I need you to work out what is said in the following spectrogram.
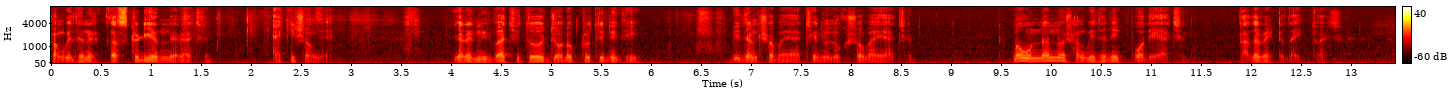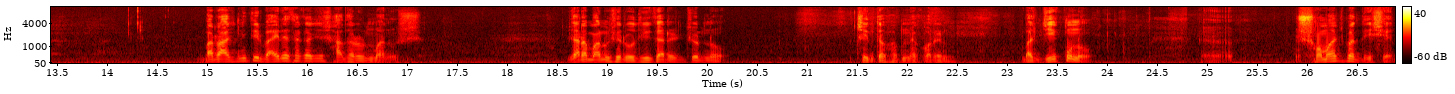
সংবিধানের কাস্টোডিয়ানদের আছে, একই সঙ্গে যারা নির্বাচিত জনপ্রতিনিধি বিধানসভায় আছেন, লোকসভায় আছেন, বা অন্যান্য সাংবিধানিক পদে আছেন, তাদেরও একটা দায়িত্ব আছে। বা রাজনীতির বাইরে থাকা যে সাধারণ মানুষ, যারা মানুষের অধিকারের জন্য চিন্তাভাবনা করেন বা যে কোনো সমাজ বা দেশের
